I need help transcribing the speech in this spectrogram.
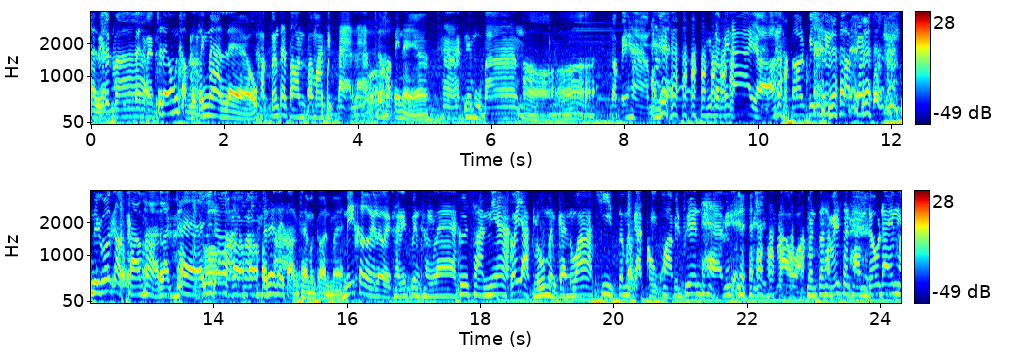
อเลิศมากแสดงว่ามึงขับรถตั้งนานแล้ว ขับตั้งแต่ตอนประมาณ 18 แล้ว แล้วขับไปไหนอะฮะในหมู่บ้าน อ๋อ ขับไปหามึงเนี่ยมึงจะไม่ได้เหรอ ตอนปีหนึ่งขับกัน นึกว่าขับตามหารักแท้ยี่ดาไม่ไม่ไม่ได้เคยสอนใครมาก่อนไหม ไม่เคยเลย ครั้งนี้จะเป็นครั้งแรก คือฉันเนี่ย ก็อยากรู้เหมือนกันว่า ขีดจำกัดของความเป็นเพื่อนแท้ในสิบปีของเราอะมันจะทำให้ฉันแฮนเดิลได้ไหม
